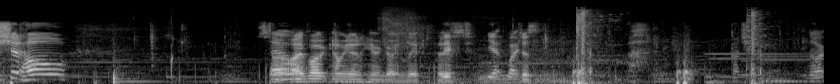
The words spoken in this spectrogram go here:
shithole. So, So- I vote coming down here and going left first. Lift. Yeah, wait. Just Gotcha. No,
